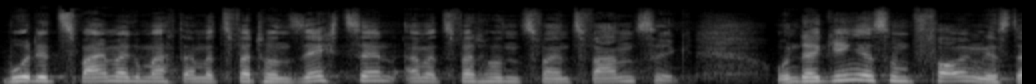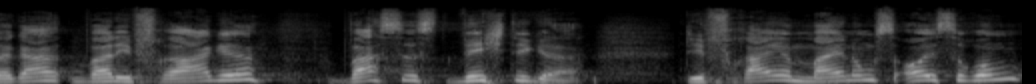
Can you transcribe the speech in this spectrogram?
wurde zweimal gemacht, einmal 2016, einmal 2022. Und da ging es um Folgendes. Da war die Frage, was ist wichtiger? Die freie Meinungsäußerung,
